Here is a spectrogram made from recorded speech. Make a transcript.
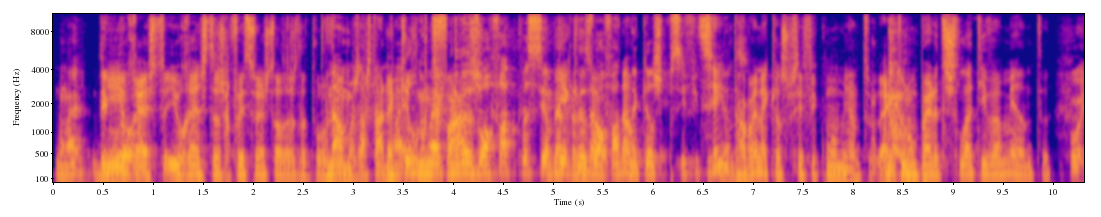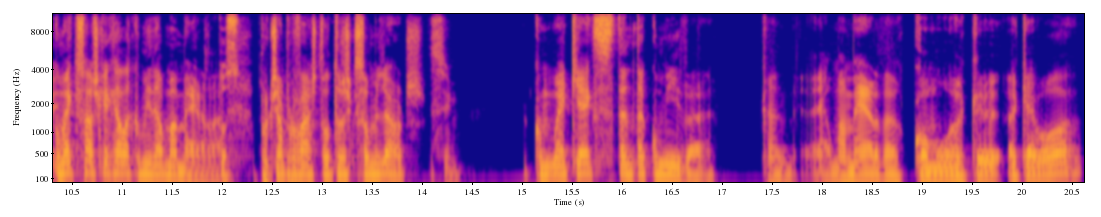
Não é? Digo E eu. o, resto, e o resto das refeições todas da tua vida. Não, mas lá está. Não Aquilo é, não é faz- perderes o olfato para sempre. E É perderes o não, olfato não. naquele específico Sim, momento. está bem naquele específico momento. É que tu não perdes seletivamente. Pois. Como é que tu sabes que aquela comida é uma merda? Tô- Porque já provaste outras que são melhores. Sim. Como é que é que se tanta comida que é uma merda como a que, a que é boa?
